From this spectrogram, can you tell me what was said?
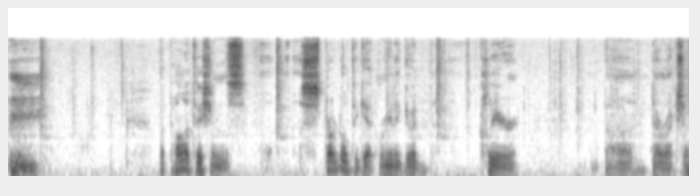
the politicians struggle to get really good, clear uh, direction.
